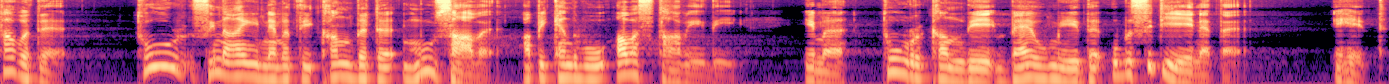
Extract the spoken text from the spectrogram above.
තවද තූර් සිනයි නැමති කන්දට මූසාව අපි කැඳ වූ අවස්ථාවේදී. එම තූර්කන්දේ බෑවුමේද ඔබ සිටියේ නැත. එහෙත්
